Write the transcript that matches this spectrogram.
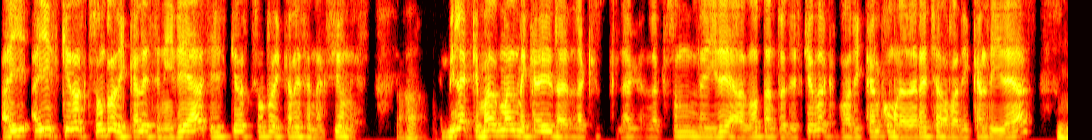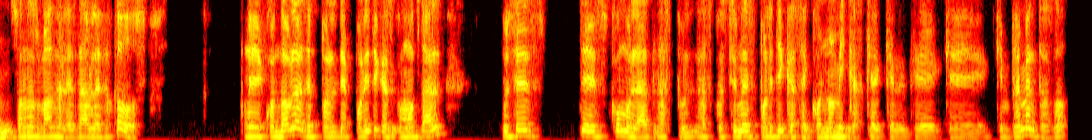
hay, hay izquierdas que son radicales en ideas y hay izquierdas que son radicales en acciones. A mí la que más mal me cae es la, la que, la, que son de ideas, ¿no? Tanto la izquierda radical como la derecha radical de ideas son los más deleznables de todos. Eh, cuando hablas de, de políticas como tal, pues es es como las, las, cuestiones políticas económicas que, que, que, implementas, ¿no?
